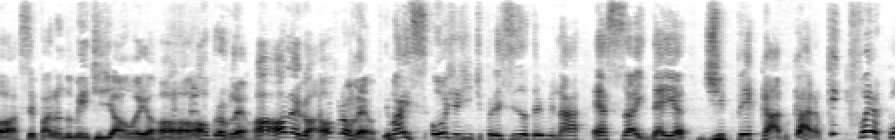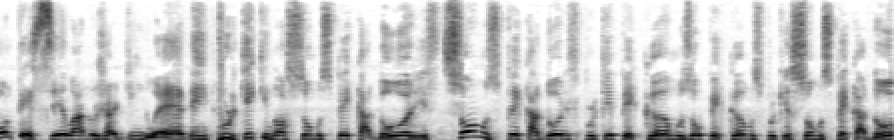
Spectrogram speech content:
ó, separando mente de alma aí, ó, ó, ó, ó o problema, ó, ó o negócio, ó o problema. E mas hoje a gente precisa terminar essa ideia de pecado. Cara, o que, que foi acontecer lá no Jardim do Éden? Por que que nós somos pecadores? Somos pecadores porque pecamos ou pecamos porque somos pecadores?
